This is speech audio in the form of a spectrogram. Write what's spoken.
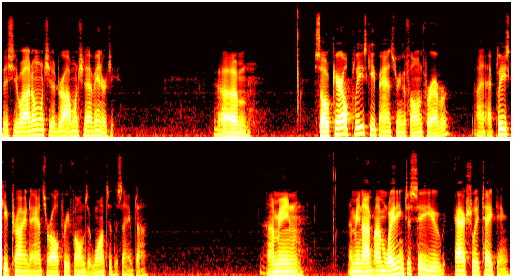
but she said, well, I don't want you to draw. I want you to have energy. Um, so, Carol, please keep answering the phone forever. I, I, please keep trying to answer all three phones at once at the same time. I mean, I mean, I'm, I'm waiting to see you actually taking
